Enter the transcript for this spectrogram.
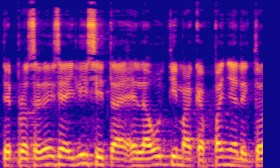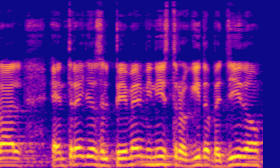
de procedencia ilícita en la última campaña electoral, entre ellos el primer ministro Guido Bellido,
